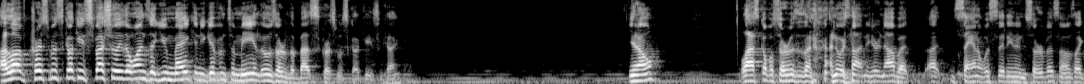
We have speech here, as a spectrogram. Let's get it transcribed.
I love Christmas cookies, especially the ones that you make and you give them to me. Those are the best Christmas cookies, okay? You know, last couple services, I know he's not in here now, but uh, Santa was sitting in service, and I was like,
